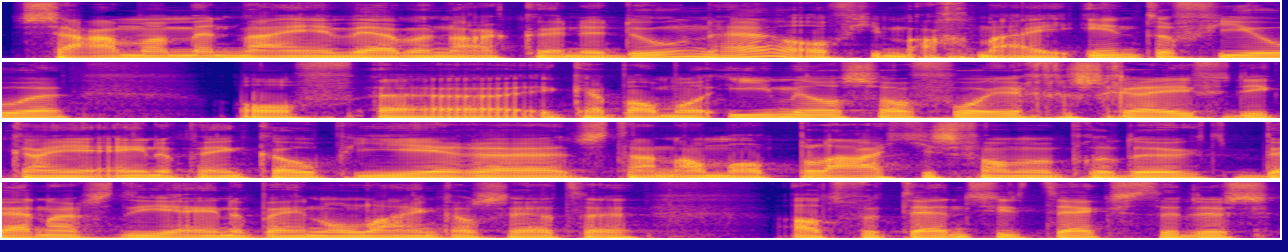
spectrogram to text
samen met mij een webinar kunnen doen. Hè? Of je mag mij interviewen. Of eh, ik heb allemaal e-mails al voor je geschreven. Die kan je één op één kopiëren. Er staan allemaal plaatjes van mijn product. Banners die je één op één online kan zetten. Advertentieteksten. Dus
